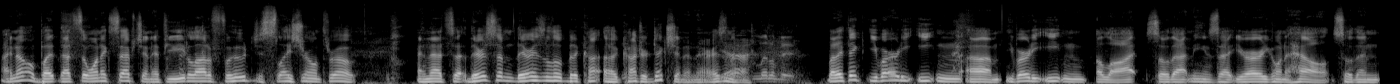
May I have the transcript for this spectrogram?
I know, but that's the one exception. If you eat a lot of food, just slice your own throat. And that's uh, there's some there is a little bit of con- uh, contradiction in there, isn't A there? A little bit. But I think you've already eaten um, you've already eaten a lot, so that means that you're already going to hell. So then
